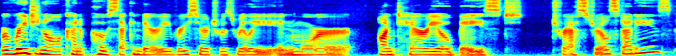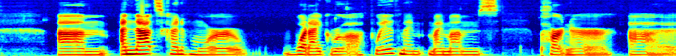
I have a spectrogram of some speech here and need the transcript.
original kind of post-secondary research was really in more ontario based terrestrial studies. Um and that's kind of more what i grew up with. My my mom's partner uh,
